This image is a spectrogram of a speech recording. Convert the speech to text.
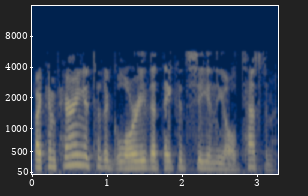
by comparing it to the glory that they could see in the Old Testament.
